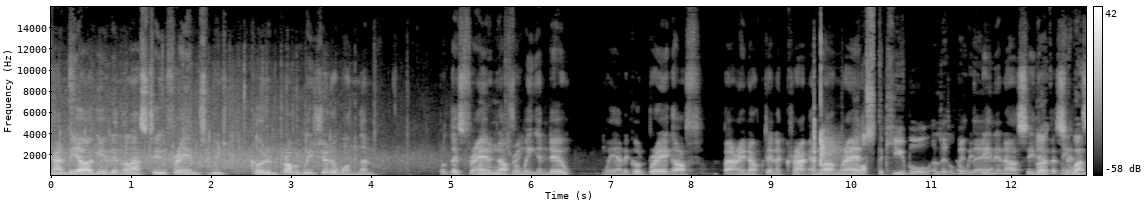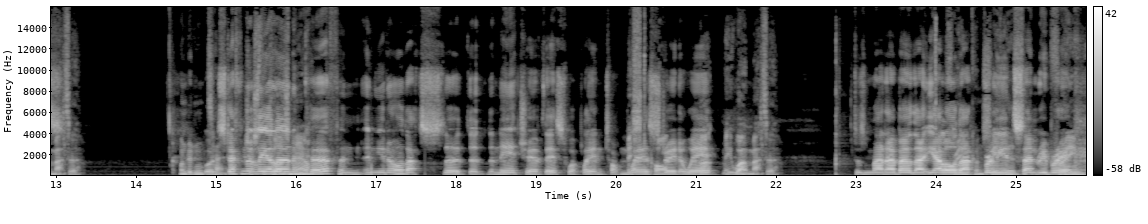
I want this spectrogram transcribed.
can be argued in the last two frames we could and probably should have won them, but this frame nothing we can do. We had a good break off. Barry knocked in a cracking long red, Lost the cue ball a little and bit we've there. been in our seat but ever since. it won't matter. Hundred and But it's definitely a learning now. curve, and, and you know that's the, the, the nature of this. We're playing top Missed players pot, straight away. but it won't matter. Doesn't matter about that yellow, Frame that conceded. brilliant century break Frame,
